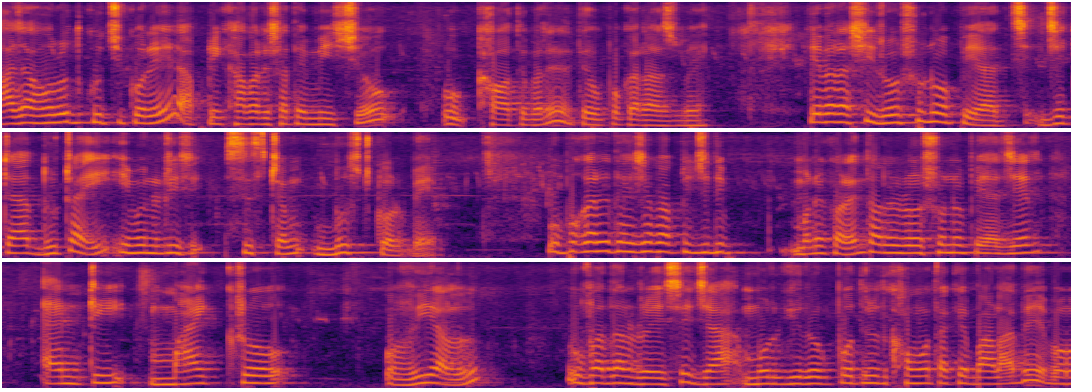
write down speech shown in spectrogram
তাজা হলুদ কুচি করে আপনি খাবারের সাথে মিশিয়েও খাওয়াতে পারেন, এতে উপকার আসবে। এবার আসি রসুন ও পেঁয়াজ, যেটা দুটাই ইমিউনিটি সিস্টেম বুস্ট করবে। উপকারিতা হিসাবে আপনি যদি মনে করেন, তাহলে রসুন ও পেঁয়াজের অ্যান্টি মাইক্রোভিয়াল উপাদান রয়েছে যা মুরগির রোগ প্রতিরোধ ক্ষমতাকে বাড়াবে এবং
